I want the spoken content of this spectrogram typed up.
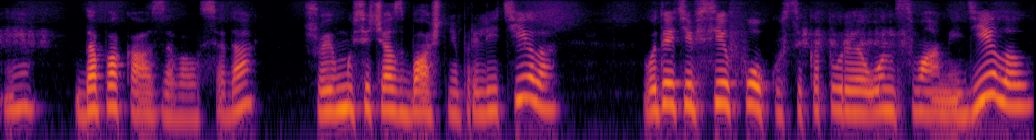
и да показывался, да, что ему сейчас башня прилетела – вот эти все фокусы, которые он с вами делал,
